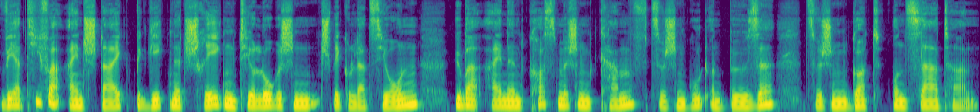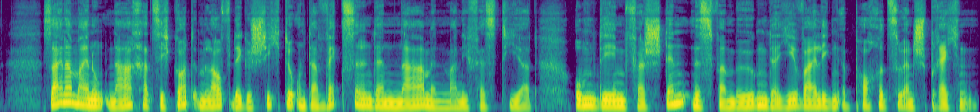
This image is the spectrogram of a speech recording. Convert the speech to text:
Wer tiefer einsteigt, begegnet schrägen theologischen Spekulationen über einen kosmischen Kampf zwischen Gut und Böse, zwischen Gott und Satan. Seiner Meinung nach hat sich Gott im Laufe der Geschichte unter wechselnden Namen manifestiert, um dem Verständnisvermögen der jeweiligen Epoche zu entsprechen.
